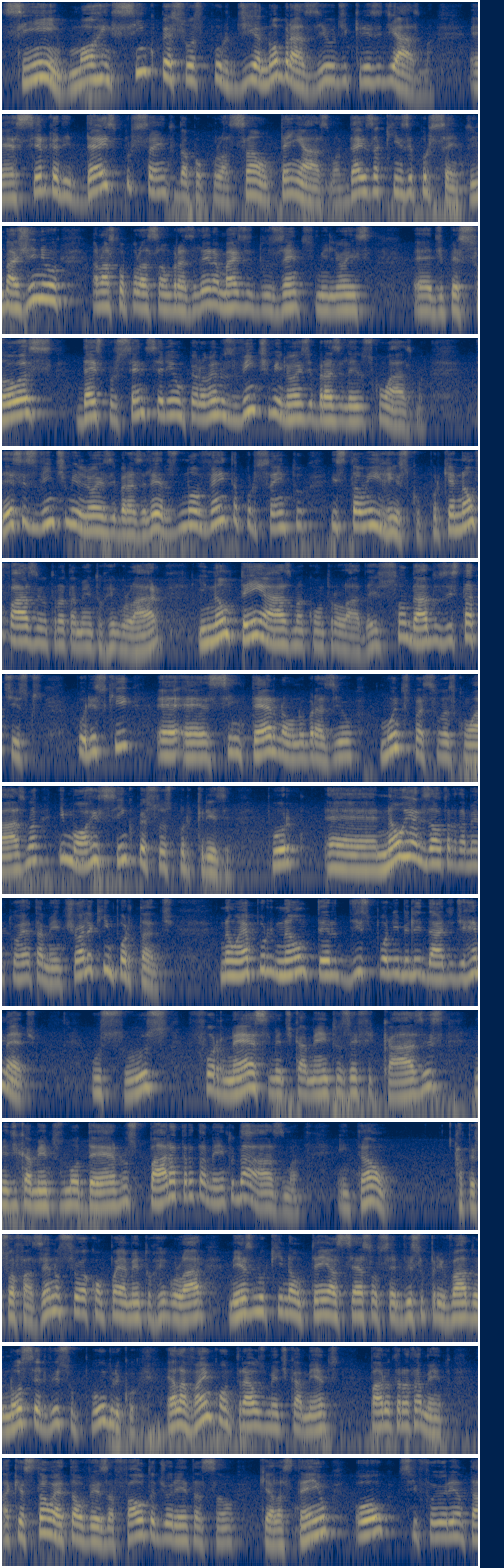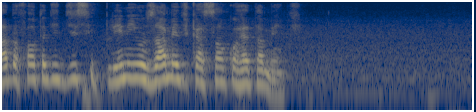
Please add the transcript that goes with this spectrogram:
Sim, morrem cinco pessoas por dia no Brasil de crise de asma é, cerca de 10% da população tem asma, 10 a 15%. Imagine a nossa população brasileira, mais de 200 milhões é, de pessoas, 10% seriam pelo menos 20 milhões de brasileiros com asma. Desses 20 milhões de brasileiros, 90% estão em risco, porque não fazem o tratamento regular e não têm a asma controlada. Isso são dados estatísticos. Por isso que é, é, se internam no Brasil muitas pessoas com asma e morrem cinco pessoas por crise, por é, não realizar o tratamento corretamente. Olha que importante, não é por não ter disponibilidade de remédio. O SUS fornece medicamentos eficazes, medicamentos modernos para tratamento da asma. Então, a pessoa fazendo o seu acompanhamento regular, mesmo que não tenha acesso ao serviço privado no serviço público, ela vai encontrar os medicamentos para o tratamento. A questão é talvez a falta de orientação que elas tenham ou se foi orientado a falta de disciplina em usar a medicação corretamente.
